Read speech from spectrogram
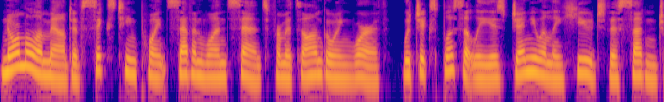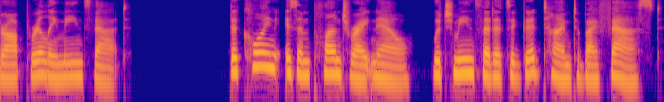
normal amount of 16.71 cents from its ongoing worth, which explicitly is genuinely huge this sudden drop really means that. The coin is in plunge right now, which means that it's a good time to buy fast.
